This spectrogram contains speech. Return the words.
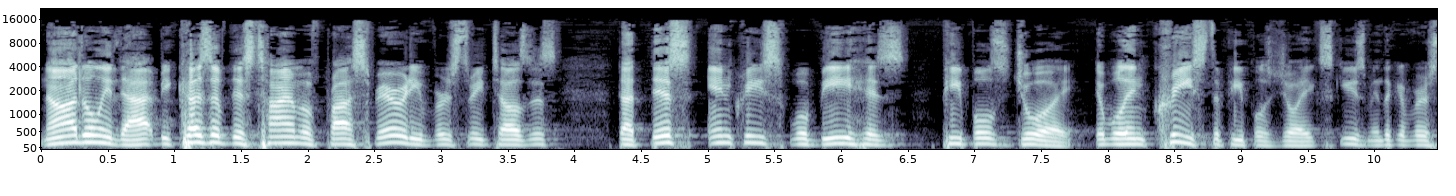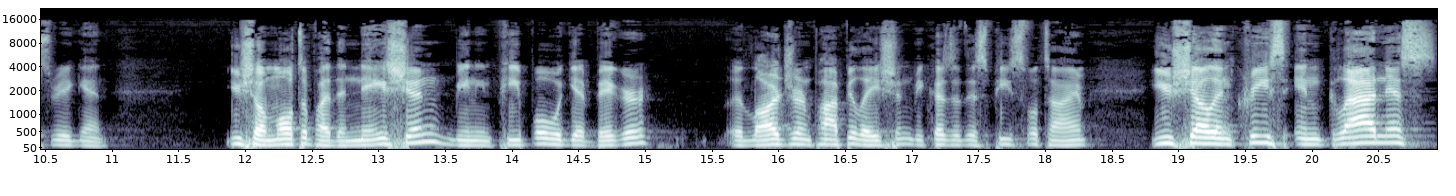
Not only that, because of this time of prosperity, verse 3 tells us that this increase will be his people's joy. It will increase the people's joy. Excuse me. Look at verse 3 again. You shall multiply the nation, meaning people will get bigger, larger in population because of this peaceful time. You shall increase in gladness,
